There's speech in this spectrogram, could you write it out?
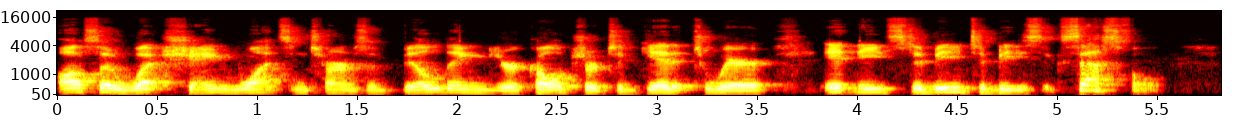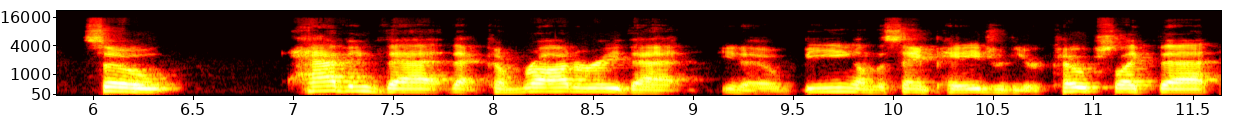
also what Shane wants in terms of building your culture to get it to where it needs to be to be successful. So having that that camaraderie, that you know, being on the same page with your coach like that,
